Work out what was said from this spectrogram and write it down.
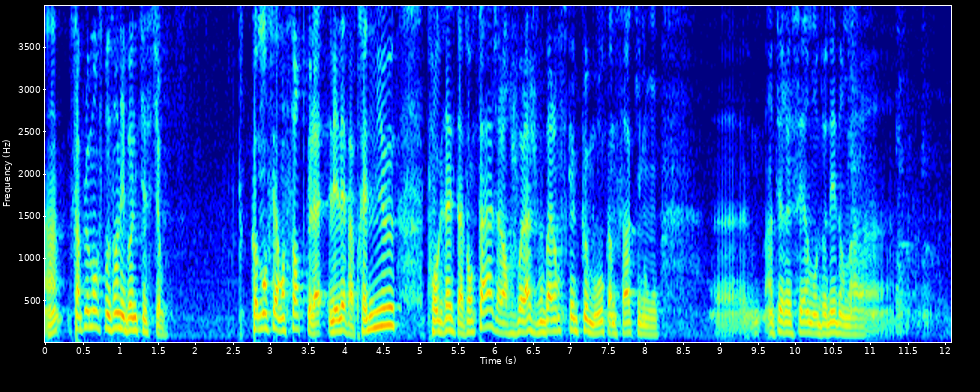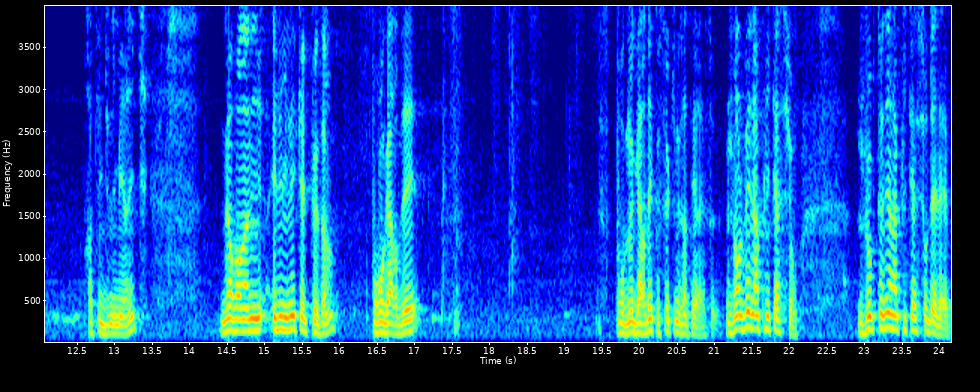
hein, simplement en se posant les bonnes questions. Comment faire en sorte que l'élève apprenne mieux, progresse davantage? Alors voilà, je vous balance quelques mots comme ça qui m'ont euh, intéressé à un moment donné dans ma pratique du numérique. Mais on va en éliminer quelques-uns pour ne garder que ceux qui nous intéressent. Je vais enlever l'implication. Je veux obtenir l'implication de l'élève.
